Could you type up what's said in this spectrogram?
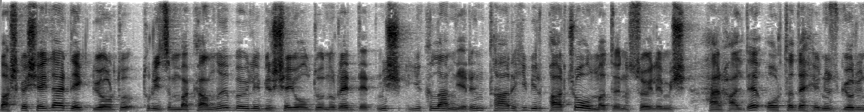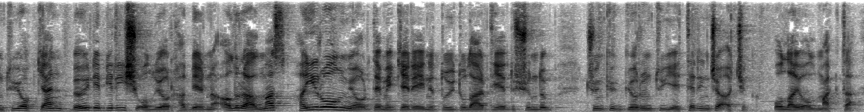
Başka şeyler de ekliyordu. Turizm Bakanlığı böyle bir şey olduğunu reddetmiş, yıkılan yerin tarihi bir parça olmadığını söylemiş. Herhalde ortada henüz görüntü yokken böyle bir iş oluyor haberini alır almaz hayır olmuyor deme gereğini duydular diye düşündüm. Çünkü görüntü yeterince açık, olay olmakta.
